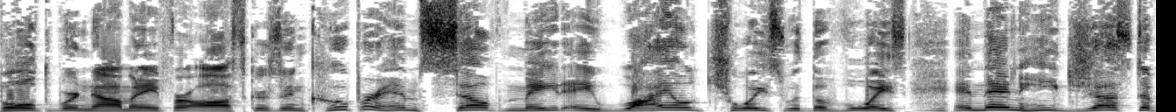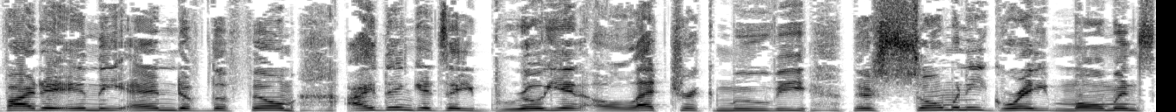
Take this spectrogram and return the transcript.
Both were nominated for Oscars, and Cooper himself made a wild choice with the voice, and then he justified it in the end of the film. I think it's a brilliant, electric movie. There's so many great moments.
